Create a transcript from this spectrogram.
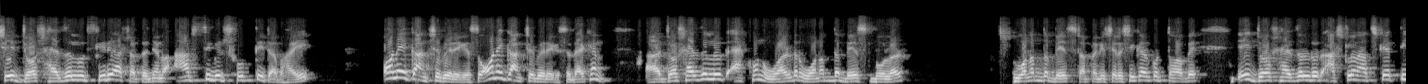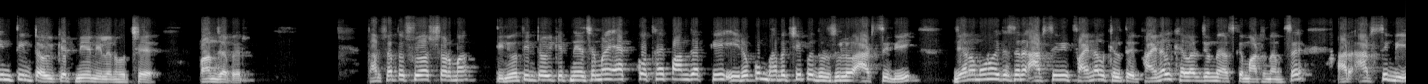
সেই জশ হ্যাজেলউড ফিরে আসাতে যেন আরসিবির শক্তিটা ভাই, অনেকাংশে বেড়ে গেছে, অনেকাংশে বেড়ে গেছে। দেখেন জশ হ্যাজেলউড এখন ওয়ার্ল্ডের one of the best bowler one of the best আপনাকে সেটা স্বীকার করতে হবে। এই জশ হ্যাজেলউড আসলেন আজকে তিন, তিনটা উইকেট নিয়ে নিলেন হচ্ছে পাঞ্জাবের। তার সাথে সুয়াস শর্মা, তিনিও তিনটা উইকেট নিয়েছেন। মানে এক কথায় পাঞ্জাবকে এরকম ভাবে চেপে ধরেছিল আরসিবি যেন মনে হইতেছে আরসিবি ফাইনাল খেলতে ফাইনাল খেলার জন্য আজকে মাঠে নামছে। আর আরসিবি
